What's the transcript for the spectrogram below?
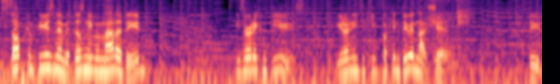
Stop confusing him. It doesn't even matter, dude. He's already confused. You don't need to keep fucking doing that shit. Dude.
